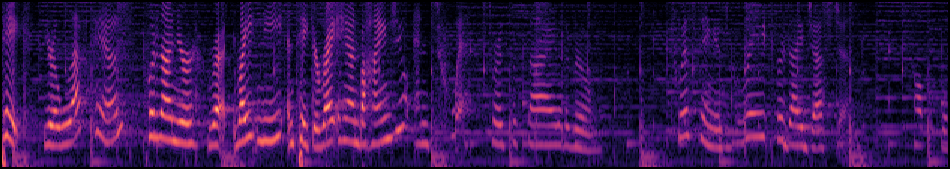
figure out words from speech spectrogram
take your left hand, put it on your right knee, and take your right hand behind you and twist towards the side of the room. Twisting is great for digestion. Helps to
